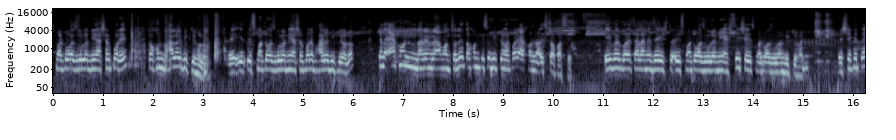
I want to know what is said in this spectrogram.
স্মার্ট ওয়াচগুলো নিয়ে আসার পরে তখন ভালোই বিক্রি হলো। এই স্মার্ট ওয়াচগুলো নিয়ে আসার পরে ভালোই বিক্রি হলো। কিন্তু এখন ধরেন গ্রাম অঞ্চলে তখন কিছু বিক্রি হওয়ার পরে এখন স্টপ আছে। এইবার করে চালানে যে স্মার্ট ওয়াচগুলো নিয়ে আসছি, সেই স্মার্ট ওয়াচগুলো বিক্রি হয়নি। সেক্ষেত্রে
